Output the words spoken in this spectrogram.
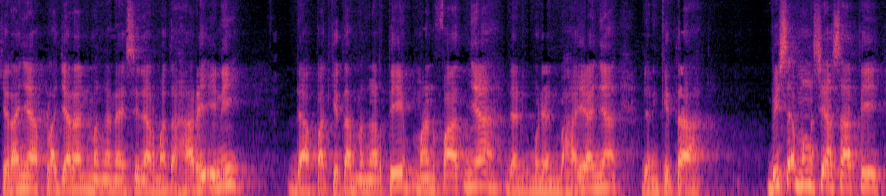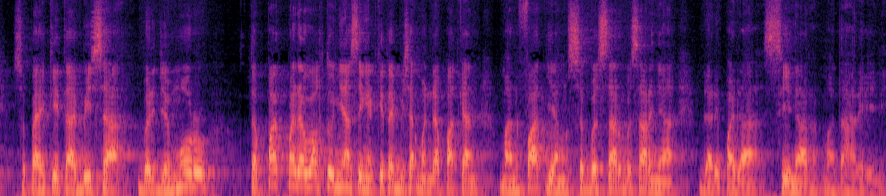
kiranya pelajaran mengenai sinar matahari ini dapat kita mengerti manfaatnya dan kemudian bahayanya dan kita bisa mensiasati supaya kita bisa berjemur tepat pada waktunya sehingga kita bisa mendapatkan manfaat yang sebesar-besarnya daripada sinar matahari ini.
